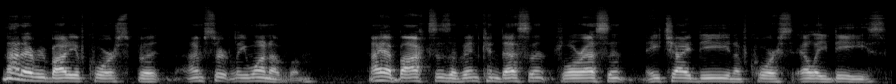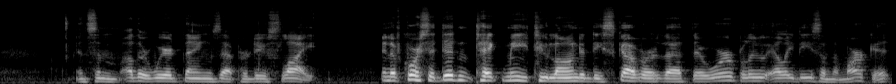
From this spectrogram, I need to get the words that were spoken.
Not everybody, of course, but I'm certainly one of them. I have boxes of incandescent, fluorescent, HID, and of course LEDs, and some other weird things that produce light. And of course, it didn't take me too long to discover that there were blue LEDs on the market.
